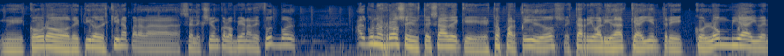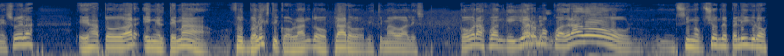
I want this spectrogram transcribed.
eh, cobro de tiro de esquina para la selección colombiana de fútbol. Algunos roces, usted sabe que estos partidos, esta rivalidad que hay entre Colombia y Venezuela es a todo dar en el tema futbolístico, hablando claro, mi estimado Alex. Cobra Juan Guillermo Cuadrado sin opción de peligro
